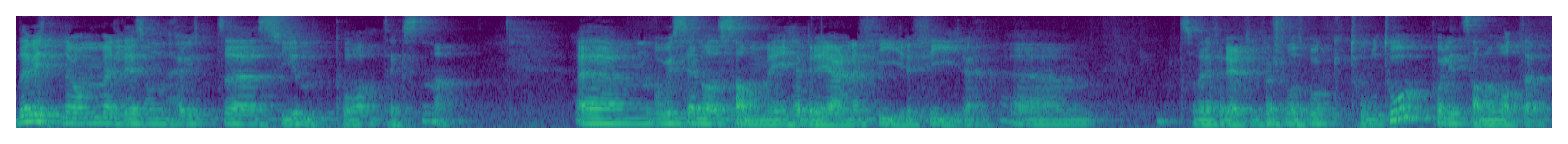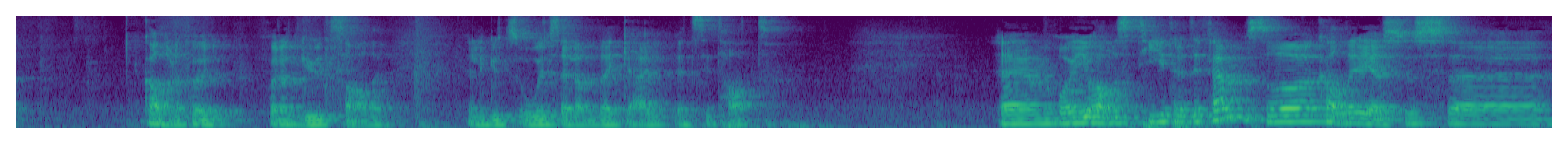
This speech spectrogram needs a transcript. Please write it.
Det vitner om veldig sånn høyt uh, syn på teksten. Um, og vi ser noe av det samme i Hebreerne 4.4, um, som refererer til første Mosebok 2.2 på litt samme måte. Kaller det for, for at Gud sa det eller Guds ord, selv om det ikke er et sitat. Ehm, og i Johannes 10, 35 så kaller Jesus eh,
